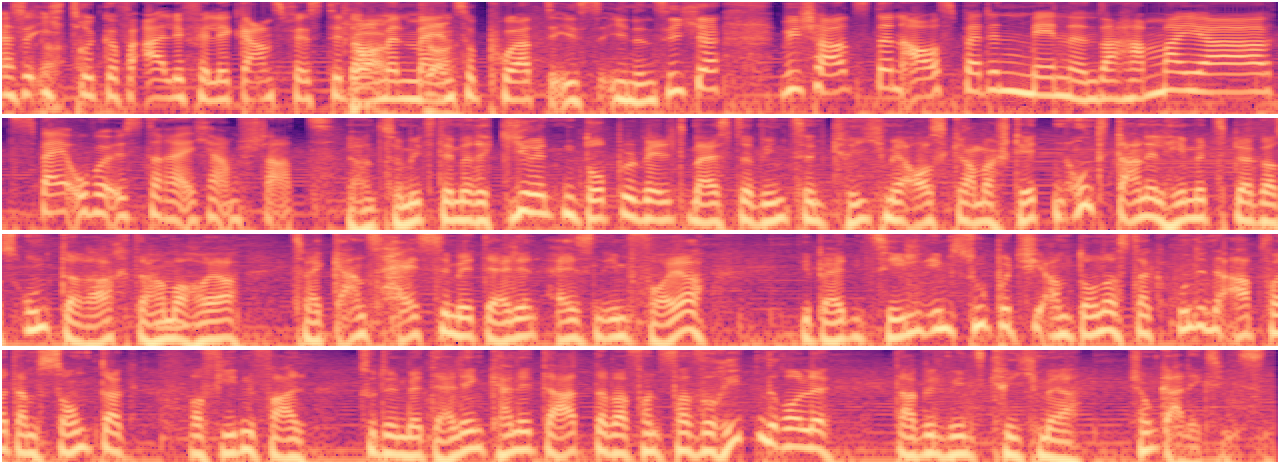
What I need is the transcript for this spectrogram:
Also ich drücke auf alle Fälle ganz fest die Klar, Daumen, mein klar. Support ist Ihnen sicher. Wie schaut's denn aus bei den Männern? Da haben wir ja zwei Oberösterreicher am Start. Ja, und zwar mit dem regierenden Doppelweltmeister Vincent Kriechmer aus Grammerstetten und Daniel Hemmetsberg aus Unterrach. Da haben wir heuer zwei ganz heiße Medailleneisen im Feuer. Die beiden zählen im Super-G am Donnerstag und in der Abfahrt am Sonntag auf jeden Fall zu den Medaillenkandidaten. Aber von Favoritenrolle, da will Vince Kriechmer schon gar nichts wissen.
